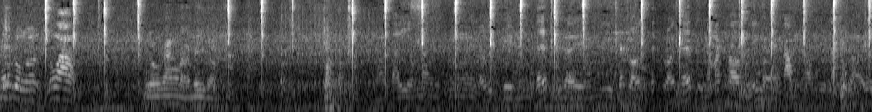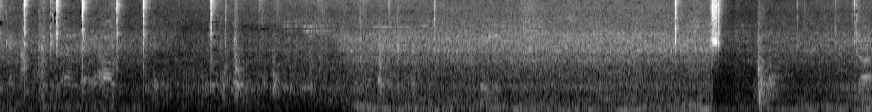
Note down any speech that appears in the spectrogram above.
đi rồi đúng không vô răng là đi rồi tại vì ông đang tìm tép đây ông cắt lõi cắt lõi tép thì nó mắc hơn lưỡi mẹ tầm không cắt lõi cái tầm này nó rẻ hơn Rồi,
